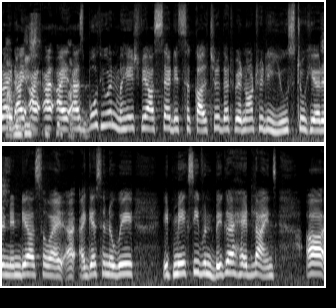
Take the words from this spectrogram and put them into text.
Right. I, mean, I, I, I, as both you and Mahesh Vyas said, it's a culture that we're not really used to here in India. So I, guess in a way, it makes even bigger headlines. Uh,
